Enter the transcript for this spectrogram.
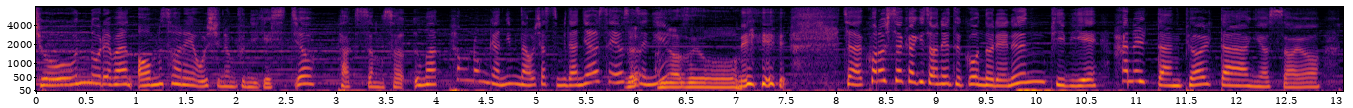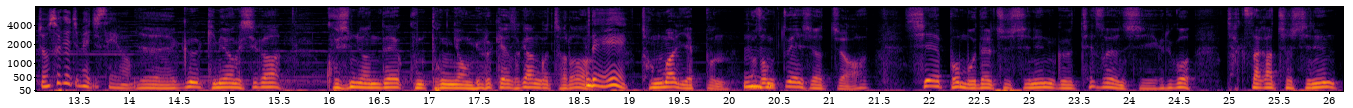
좋은 노래만 엄선해 오시는 분이 계시죠? 박성서 음악 평론가님 나오셨습니다. 안녕하세요, 네, 선생님. 네, 안녕하세요. 네. 자, 코너 시작하기 전에 듣고 온 노래는 비비의 하늘 땅, 별 땅이었어요. 좀 소개 좀 해주세요. 예, 그 김혜영 씨가 90년대 군통령 이렇게 소개한 것처럼 네. 정말 예쁜 여성 음. 듀엣이었죠. CF 모델 출신인 그 최소연 씨 그리고 작사가 출신인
